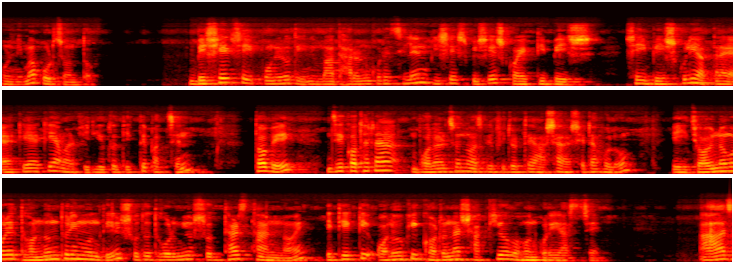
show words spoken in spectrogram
পূর্ণিমা পর্যন্ত। বেশের সেই পনেরো দিন মা ধারণ করেছিলেন বিশেষ বিশেষ কয়েকটি বেশ। সেই বেশগুলি আপনারা একে একে আমার ভিডিওতে দেখতে পাচ্ছেন। তবে যে কথাটা বলার জন্য আজকের ভিডিওতে আসা সেটা হলো এই জয়নগরের ধন্বন্তরী মন্দির শুধু ধর্মীয় শ্রদ্ধার স্থান নয়, এটি একটি অলৌকিক ঘটনার সাক্ষীও বহন করে আসছে। আজ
